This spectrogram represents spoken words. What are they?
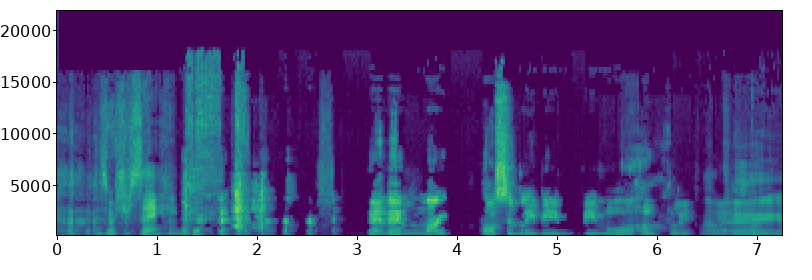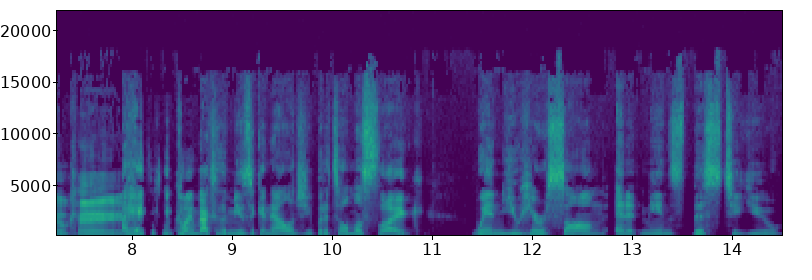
Is what you're saying. there, there might possibly be be more. Hopefully, Yeah, okay okay I hate to keep coming back to the music analogy, but it's almost like when you hear a song and it means this to you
